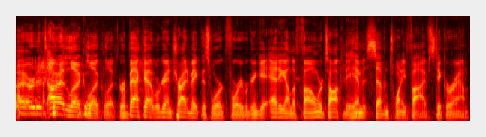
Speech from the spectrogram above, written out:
I heard it. All right, look, look, look. Rebecca, we're going to try to make this work for you. We're going to get Eddie on the phone. We're talking to him at 725. Stick around.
